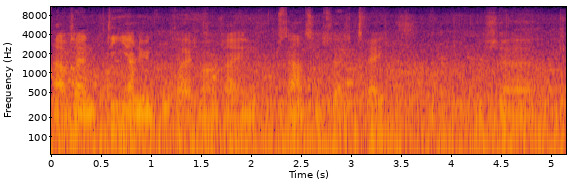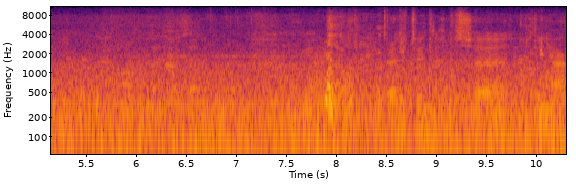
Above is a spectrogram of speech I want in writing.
Nou, we zijn tien jaar nu in Kroeghuis, maar we zijn bestaan sinds 2002. Dus eh. ja, 2020 is eh 18 jaar.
